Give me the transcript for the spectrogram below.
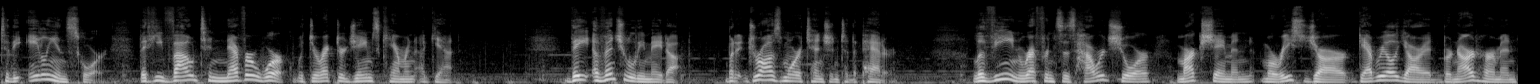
to the Alien score that he vowed to never work with director James Cameron again. They eventually made up, but it draws more attention to the pattern. Levine references Howard Shore, Marc Shaiman, Maurice Jarre, Gabriel Yared, Bernard Herrmann,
